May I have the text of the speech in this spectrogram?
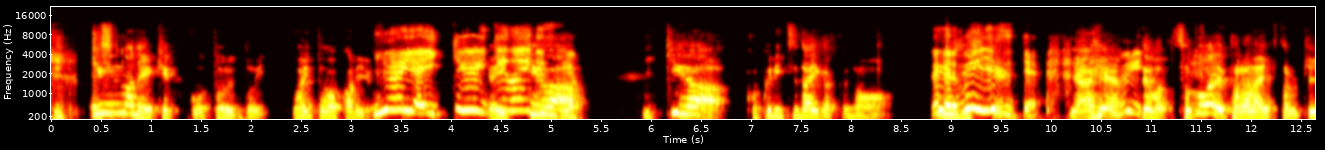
一級まで結構取ると割とわかるよ。いやいや、一級いけないですよ。一級は国立大学の、だから無理ですって。いやいや、でもそこまで取らないと多分研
